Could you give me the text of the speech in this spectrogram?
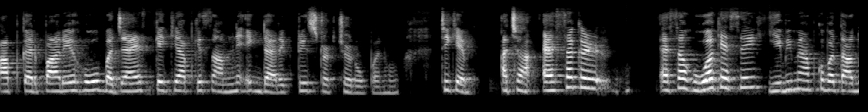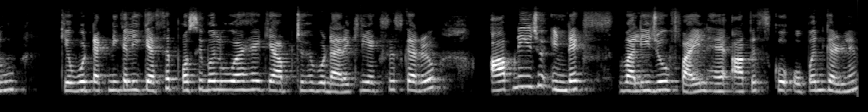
आप कर पा रहे हो, बजाय इसके कि आपके सामने एक डायरेक्टरी स्ट्रक्चर ओपन हो। ठीक है? अच्छा ऐसा कर, ऐसा हुआ कैसे? ये भी मैं आपको बता दूँ कि वो टेक्निकली कैसे पॉसिबल हुआ है कि आप जो है वो डायरेक्टली एक्सेस कर रहे हो। आपने ये जो इंडेक्स वाली जो फ़ाइल है, आप इसको ओपन कर लें।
